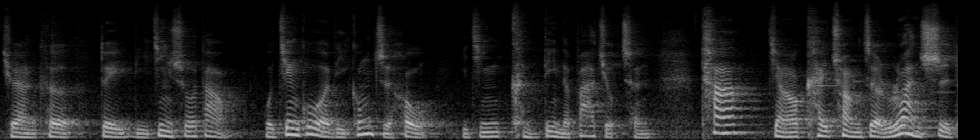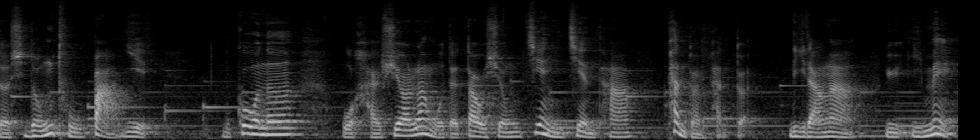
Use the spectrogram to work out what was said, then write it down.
邱远客对李靖说道：“我见过李公子后，已经肯定了八九成。”他将要开创这乱世的龙图霸业。不过呢，我还需要让我的道兄见一见他，判断判断。李郎啊，与姨妹，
